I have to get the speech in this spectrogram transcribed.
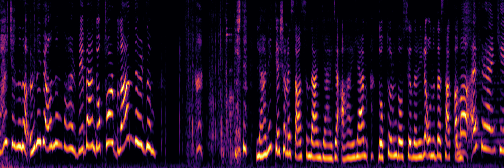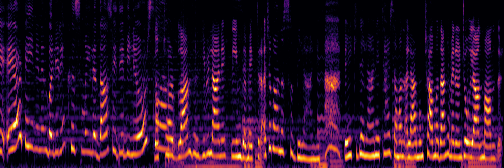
Vay canına öyle bir anım var ve ben Doktor Blunder'dım. İşte lanet yaşam esansından geldi ailem. Doktorun dosyalarıyla onu da saklamış. Ama Frankie, eğer beyninin balerin kısmıyla dans edebiliyorsa... Doktor Blunder gibi lanetliyim demektir. Acaba nasıl bir lanet? Belki de lanet her zaman alarmım çalmadan hemen önce uyanmamdır.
